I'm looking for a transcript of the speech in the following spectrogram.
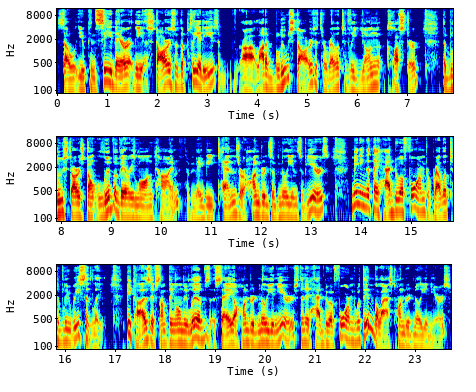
So you can see there the stars of the Pleiades, uh, a lot of blue stars. It's a relatively young cluster. The blue stars don't live a very long time, maybe tens or hundreds of millions of years, meaning that they had to have formed relatively recently. Because if something only lives, say, 100 million years, then it had to have formed within the last 100 million years,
